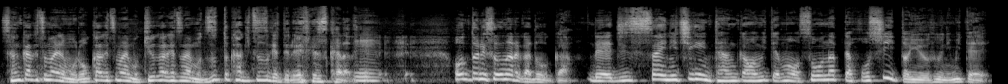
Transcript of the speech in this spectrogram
3ヶ月前も6ヶ月前も9ヶ月前もずっと描き続けてる絵ですからね。えー本当にそうなるかどうか。で、実際日銀単価を見ても、そうなってほしいというふうに見て、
